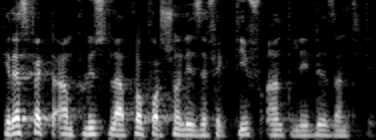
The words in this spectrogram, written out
qui respecte en plus la proportion des effectifs entre les deux entités.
